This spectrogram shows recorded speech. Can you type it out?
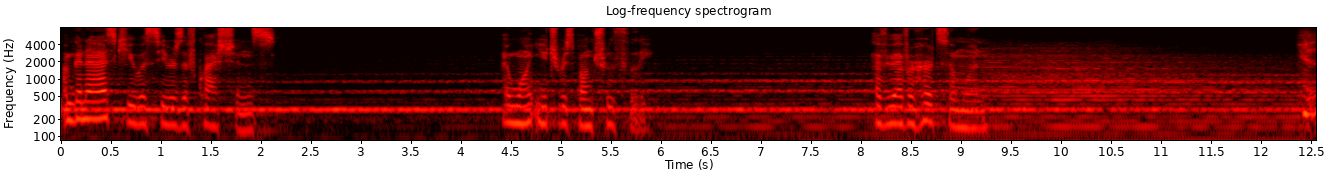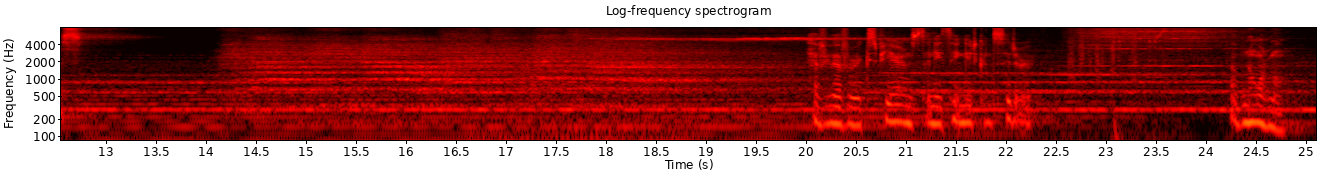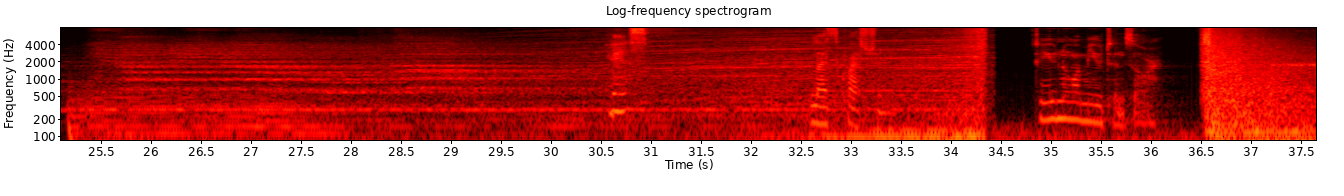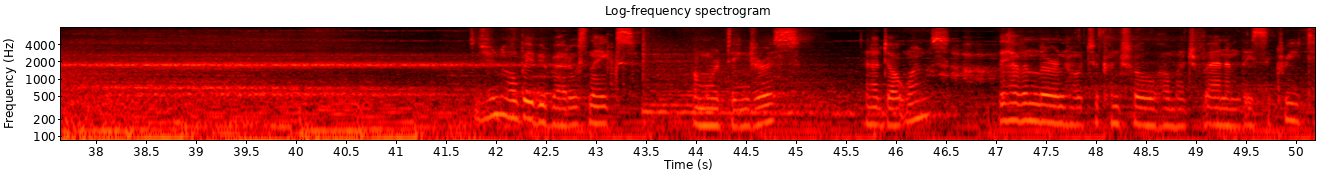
I'm gonna ask you a series of questions. I want you to respond truthfully. Have you ever hurt someone? Yes. Have you ever experienced anything you'd consider abnormal? Yes. Last question. Do you know what mutants are? Did you know baby rattlesnakes are more dangerous than adult ones? They haven't learned how to control how much venom they secrete.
